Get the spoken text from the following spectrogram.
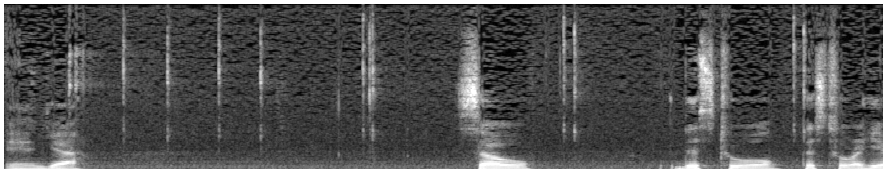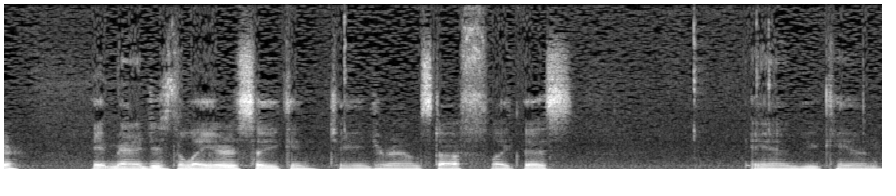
And yeah. So this tool this tool right here it manages the layers so you can change around stuff like this and you can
